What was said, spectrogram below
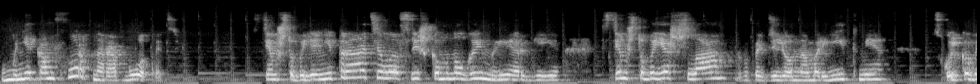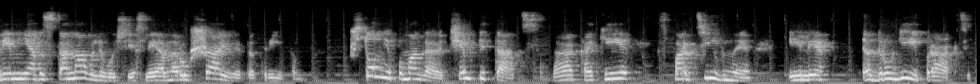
мне комфортно работать с тем, чтобы я не тратила слишком много энергии, с тем, чтобы я шла в определенном ритме, сколько времени я восстанавливаюсь, если я нарушаю этот ритм, что мне помогает, чем питаться, да, какие спортивные или другие практики.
